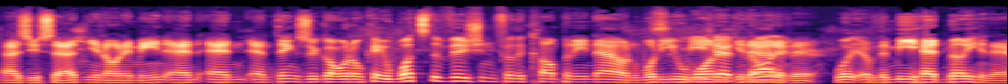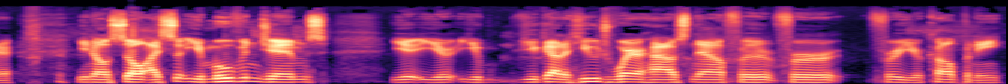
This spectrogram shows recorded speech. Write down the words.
as you said. You know what I mean? And and and things are going okay. What's the vision for the company now, and what do you want to get out of it? millionaire. What, of the meathead millionaire? you know, so I saw you're moving gyms. You you you you got a huge warehouse now for for for your company.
